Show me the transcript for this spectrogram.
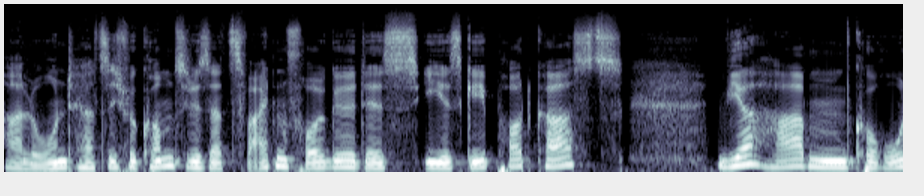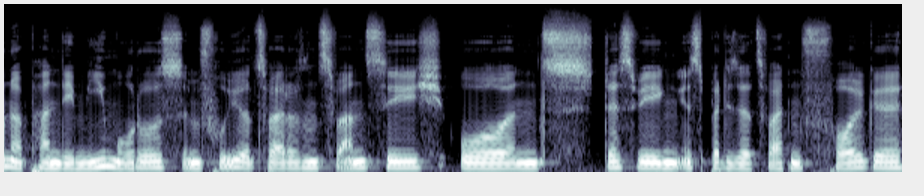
Hallo und herzlich willkommen zu dieser zweiten Folge des ISG Podcasts. Wir haben Corona-Pandemie-Modus im Frühjahr 2020 und deswegen ist bei dieser zweiten Folge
